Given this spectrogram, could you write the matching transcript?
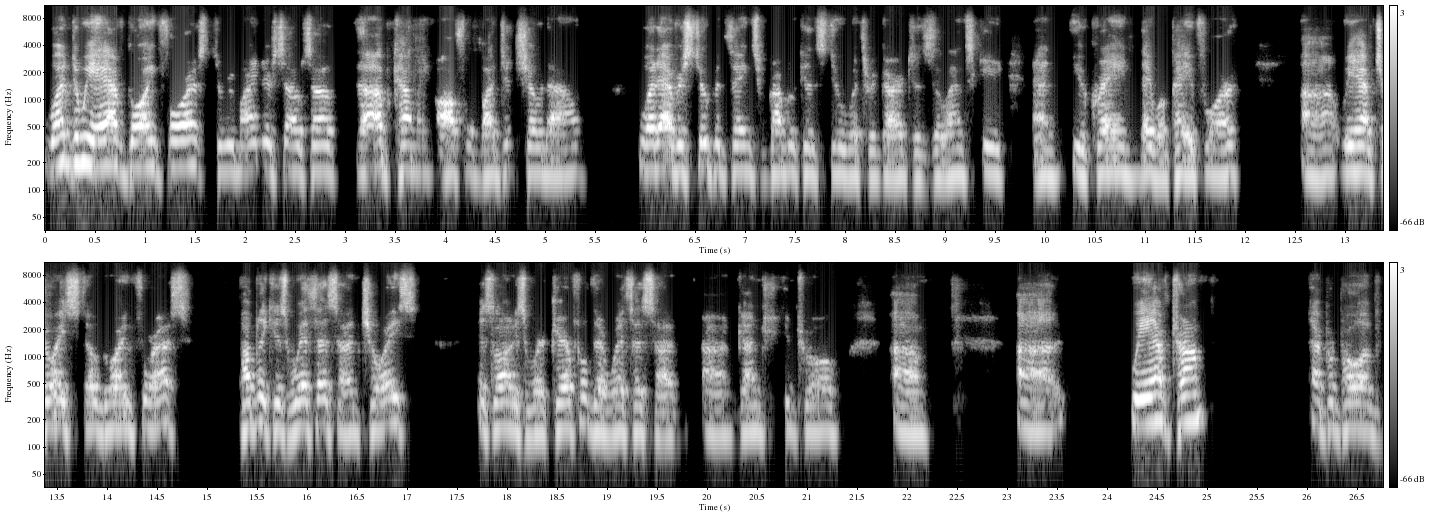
What do we have going for us to remind ourselves of the upcoming awful budget showdown? Whatever stupid things Republicans do with regard to Zelensky and Ukraine, they will pay for. Uh, we have choice still going for us. Public is with us on choice. As long as we're careful, they're with us on, on gun control. Um, uh, we have Trump, apropos of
